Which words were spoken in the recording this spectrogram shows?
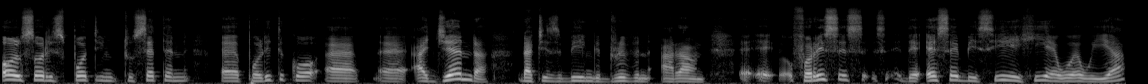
also responding to certain uh, political uh, uh, agenda that is being driven around. Uh, uh, for instance, the SABC here where we are,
